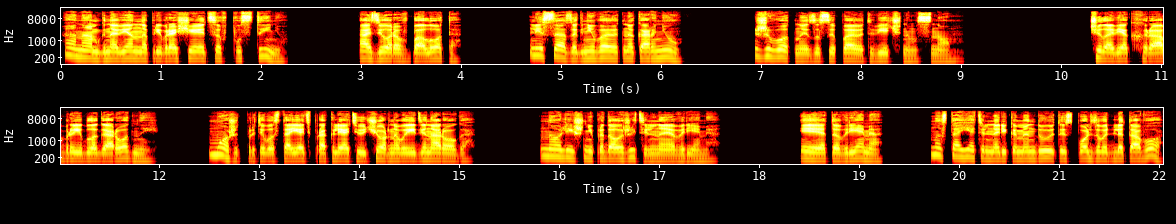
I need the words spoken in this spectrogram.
она мгновенно превращается в пустыню, озера в болото, леса загнивают на корню, животные засыпают вечным сном. Человек храбрый и благородный может противостоять проклятию черного единорога но лишь непродолжительное время. И это время настоятельно рекомендуют использовать для того,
